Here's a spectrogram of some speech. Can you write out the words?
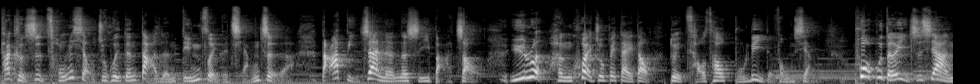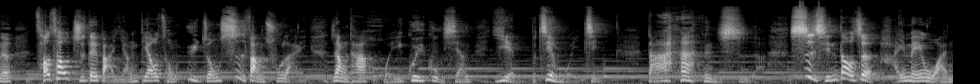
他可是从小就会跟大人顶嘴的强者啊。打比战呢，那是一把照，舆论很快就被带到对曹操不利的风向。迫不得已之下呢，曹操只得把杨彪从狱中释放出来，让他回归故乡，眼不见为净。但是啊。事情到这还没完，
